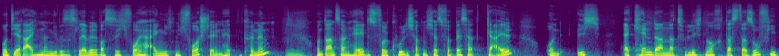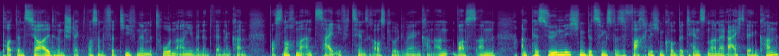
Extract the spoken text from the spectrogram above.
und die erreichen dann ein gewisses Level, was sie sich vorher eigentlich nicht vorstellen hätten können. Mhm. Und dann sagen, hey, das ist voll cool, ich habe mich jetzt verbessert, geil. Und ich erkenne dann natürlich noch, dass da so viel Potenzial drin steckt, was an vertiefenden Methoden angewendet werden kann, was nochmal an Zeiteffizienz rausgeholt werden kann, an, was an, an persönlichen bzw. fachlichen Kompetenzen dann erreicht werden kann,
